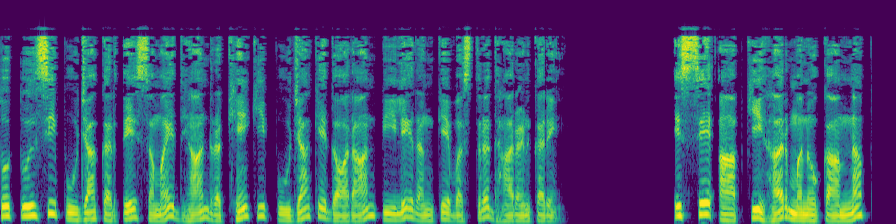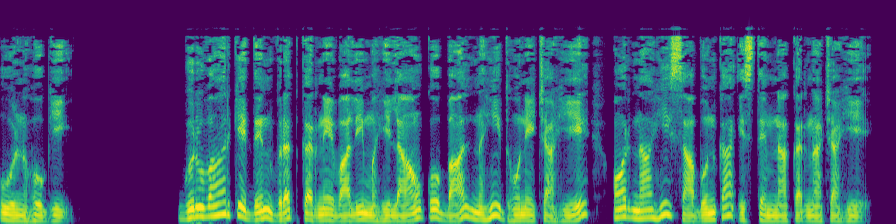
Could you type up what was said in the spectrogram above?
तो तुलसी पूजा करते समय ध्यान रखें कि पूजा के दौरान पीले रंग के वस्त्र धारण करें। इससे आपकी हर मनोकामना पूर्ण होगी। गुरुवार के दिन व्रत करने वाली महिलाओं को बाल नहीं धोने चाहिए और ना ही साबुन का इस्तेमाल करना चाहिए।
